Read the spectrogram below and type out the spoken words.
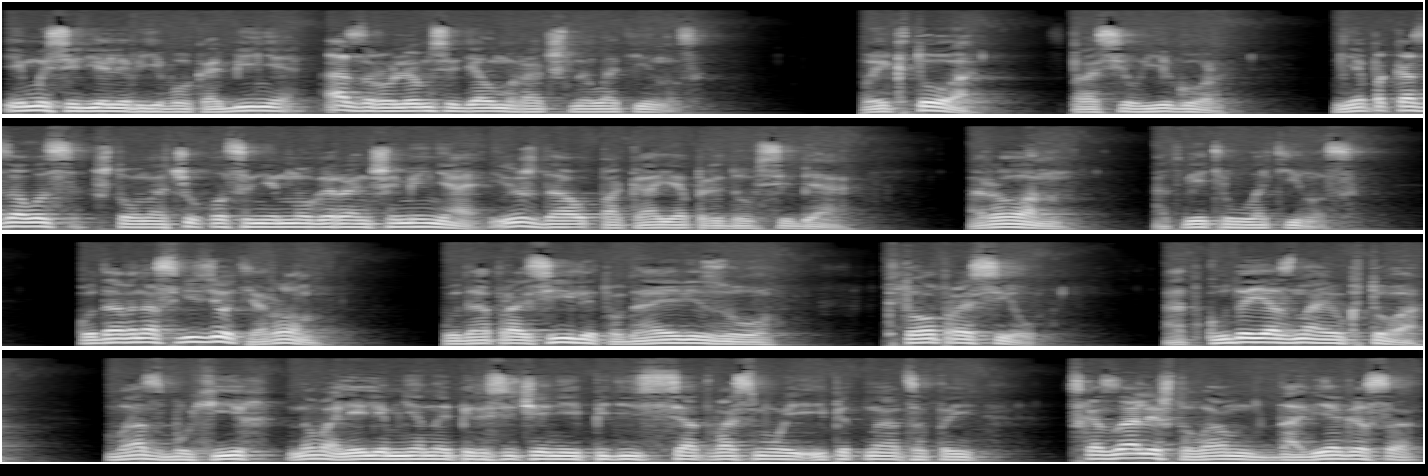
и мы сидели в его кабине, а за рулем сидел мрачный латинос. «Вы кто?» – спросил Егор. Мне показалось, что он очухался немного раньше меня и ждал, пока я приду в себя. «Рон», – ответил латинос. «Куда вы нас везете, Рон?» «Куда просили, туда и везу». «Кто просил?» «Откуда я знаю, кто?» «Вас, бухих, навалили мне на пересечении 58 и 15 Сказали, что вам до Вегаса,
